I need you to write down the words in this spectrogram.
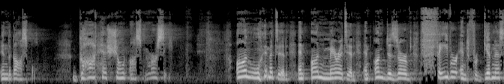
in the gospel. God has shown us mercy unlimited and unmerited and undeserved favor and forgiveness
